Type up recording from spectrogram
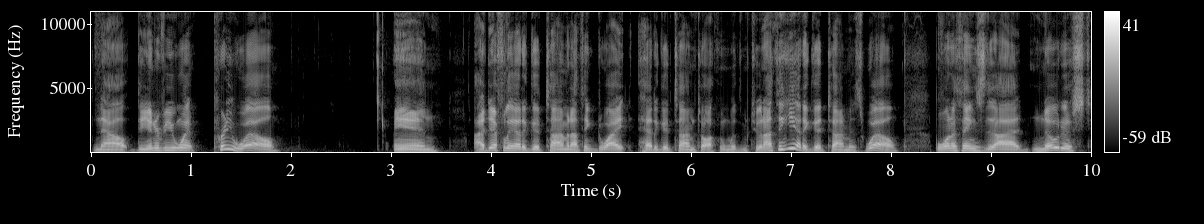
Now the interview went pretty well, and I definitely had a good time, and I think Dwight had a good time talking with him too, and I think he had a good time as well. But one of the things that I noticed,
